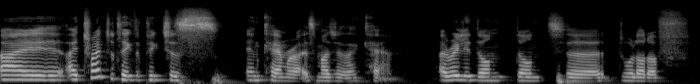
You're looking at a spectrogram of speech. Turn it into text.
I I try to take the pictures in camera as much as I can. I really don't don't uh, do a lot of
